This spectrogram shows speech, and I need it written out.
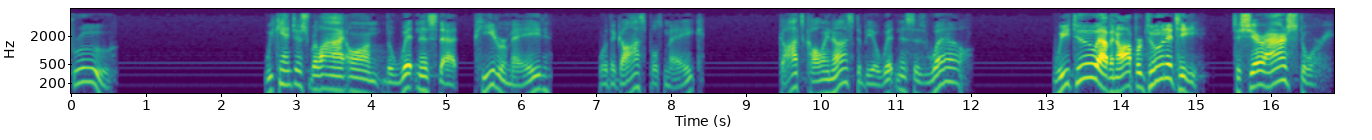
true. We can't just rely on the witness that Peter made or the Gospels make. God's calling us to be a witness as well. We too have an opportunity to share our story,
